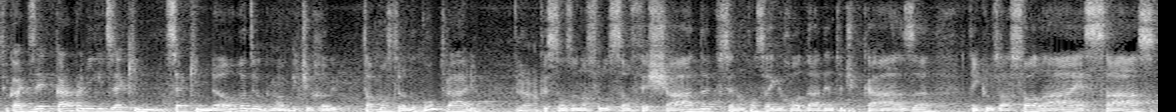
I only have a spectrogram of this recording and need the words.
Se o cara dizer, cara para mim que dizer que, disser que não, vou dizer que o GitHub está mostrando o contrário. Yeah. É. Porque estão usando uma solução fechada que você não consegue rodar dentro de casa, tem que usar só lá, é SaaS,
